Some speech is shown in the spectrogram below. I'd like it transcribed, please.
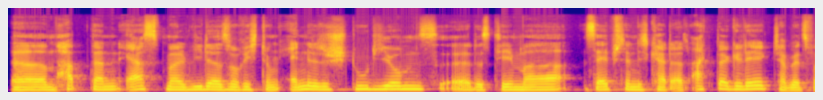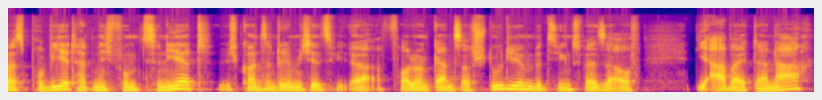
Ähm, hab dann erstmal wieder so Richtung Ende des Studiums äh, das Thema Selbstständigkeit ad acta gelegt. Habe jetzt was probiert, hat nicht funktioniert. Ich konzentriere mich jetzt wieder voll und ganz auf Studium, beziehungsweise auf die Arbeit danach.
